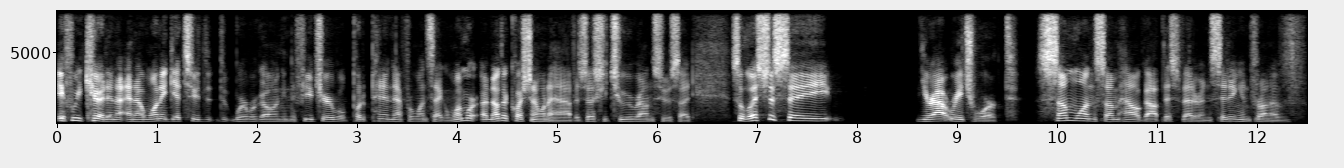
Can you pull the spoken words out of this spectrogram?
If we could, and I, and I want to get to the, where we're going in the future, we'll put a pin in that for one second. One more, another question I want to have is actually two around suicide. So let's just say your outreach worked. Someone somehow got this veteran sitting in front of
